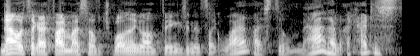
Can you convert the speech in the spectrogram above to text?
Now it's like I find myself dwelling on things, and it's like, why am I still mad? I, I just,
